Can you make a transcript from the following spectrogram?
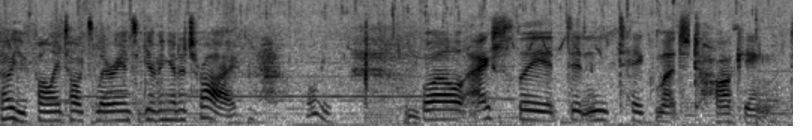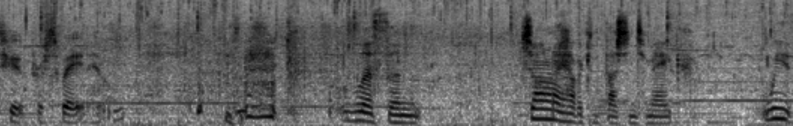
So you finally talked Larry into giving it a try. Oh. Well, actually, it didn't take much talking to persuade him. Listen, John and I have a confession to make. We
